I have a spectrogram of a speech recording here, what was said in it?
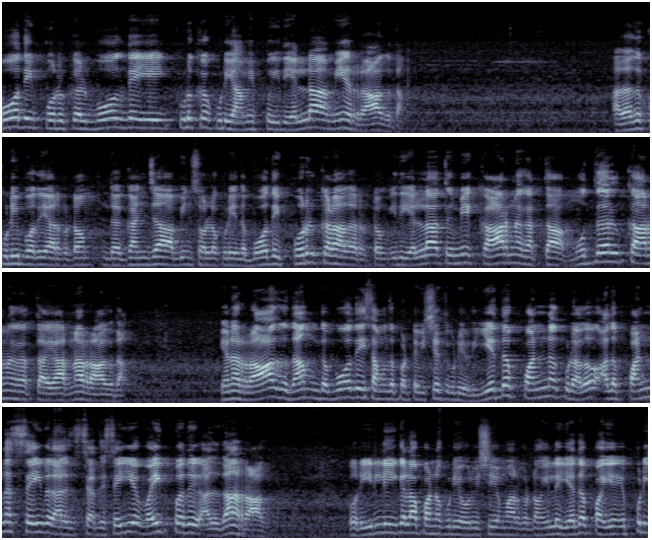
போதைப் பொருட்கள் போதையை கொடுக்கக்கூடிய அமைப்பு இது எல்லாமே ராகு தான். அதாவது குடி போதையாக இருக்கட்டும் இந்த கஞ்சா அப்படின்னு சொல்லக்கூடிய இந்த போதைப் பொருட்களாக இருக்கட்டும் இது எல்லாத்துக்குமே காரணகர்த்தா முதல் காரணகர்த்தா யாருன்னா ராகு தான். ஏன்னா ராகு தான் இந்த போதை சம்மந்தப்பட்ட விஷயத்துக்குரியது எதை பண்ணக்கூடாதோ அதை பண்ண செய்வது அது அதை செய்ய வைப்பது அதுதான் ராகு. ஒரு இல்லீகலாக பண்ணக்கூடிய ஒரு விஷயமா இருக்கட்டும் இல்லை எதை ப எப்படி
